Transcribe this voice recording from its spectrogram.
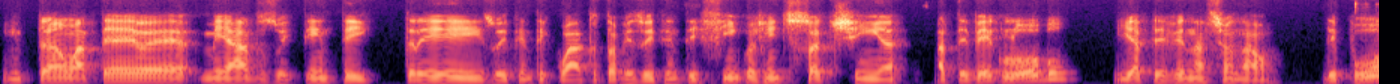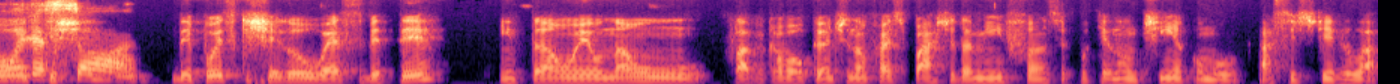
Então, até é, meados 83, 84, talvez 85, a gente só tinha a TV Globo e a TV Nacional. Depois Olha que, só. Depois que chegou o SBT, então eu não, Flávio Cavalcante não faz parte da minha infância, porque não tinha como assistir lá,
